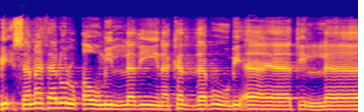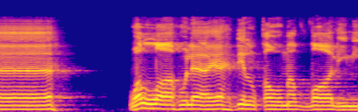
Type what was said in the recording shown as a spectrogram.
بئس مثل القوم الذين كذبوا بآيات الله. والله لا يهدي القوم الظالمين.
